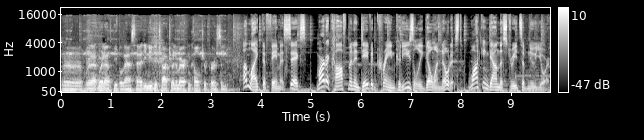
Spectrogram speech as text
Uh, we're not, we're not the people to ask that. You need to talk to an American culture person. Unlike the famous six, Marta Kauffman and David Crane could easily go unnoticed, walking down the streets of New York.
